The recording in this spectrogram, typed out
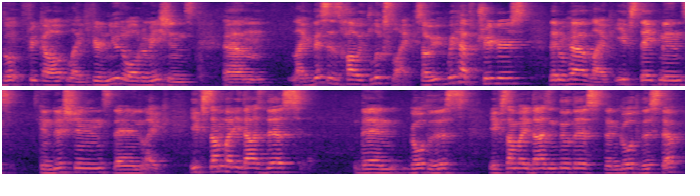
Don't freak out. Like if you're new to automations um, like this is how it looks like. So we have triggers then we have like if statements conditions then like if somebody does this then go to this. If somebody doesn't do this then go to this step.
